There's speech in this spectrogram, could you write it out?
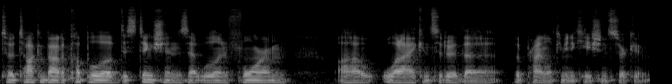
to talk about a couple of distinctions that will inform uh, what I consider the the primal communication circuit.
